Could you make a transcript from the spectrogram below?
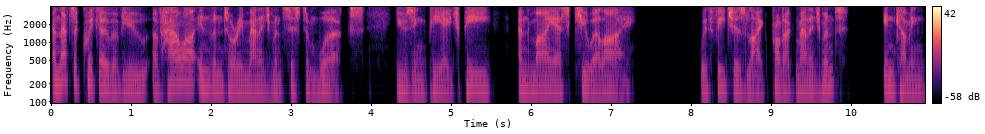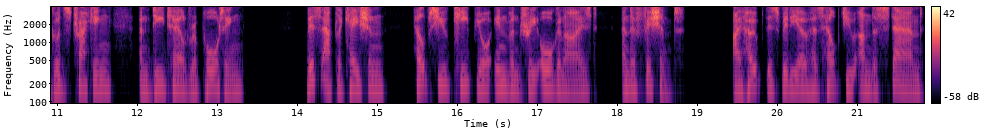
And that's a quick overview of how our inventory management system works using PHP and MySQLi. With features like product management, incoming goods tracking, and detailed reporting, this application helps you keep your inventory organized and efficient. I hope this video has helped you understand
